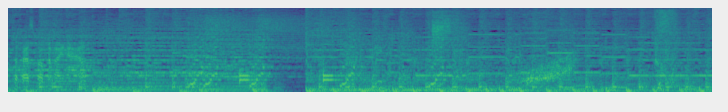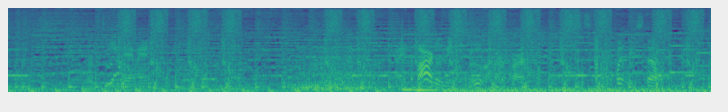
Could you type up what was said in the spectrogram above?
That's the best weapon I have. Thirteen damage. I mean, the bar doesn't even move on her part. It's completely still.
